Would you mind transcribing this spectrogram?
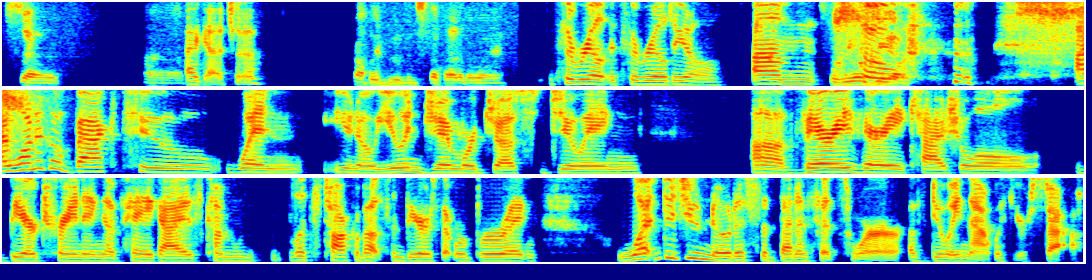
so. Uh, I gotcha. Probably moving stuff out of the way. It's a real. It's the real deal. Um. So. I want to go back to when you know you and Jim were just doing uh, very, very casual beer training of, hey guys, come, let's talk about some beers that we're brewing. What did you notice the benefits were of doing that with your staff?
